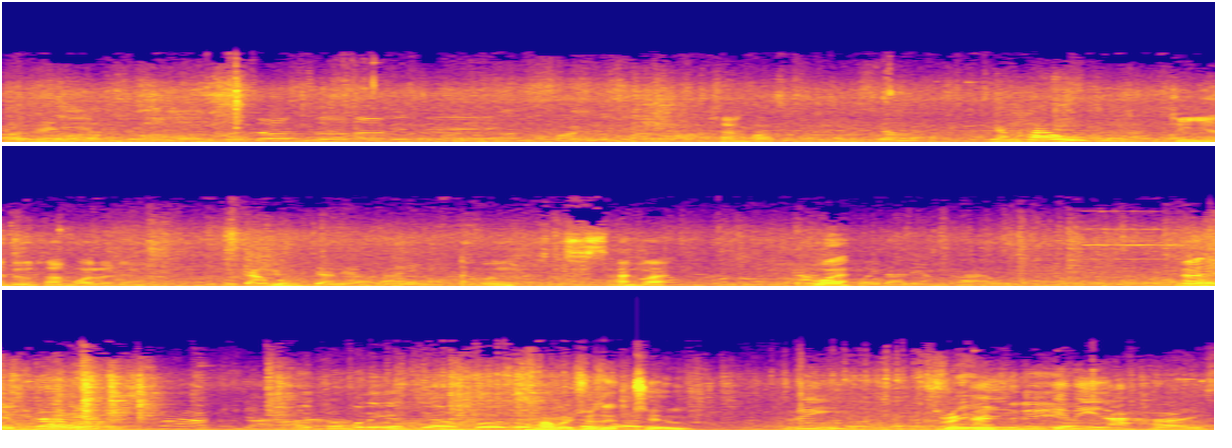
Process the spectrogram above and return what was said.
好，再见。三块，两块五不是吗？今年都三块了，这个你刚不是讲两块五？我三块。你刚才回答两块五。那你不How much was it? Two. Three. Three. And in the beginning I heard it's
